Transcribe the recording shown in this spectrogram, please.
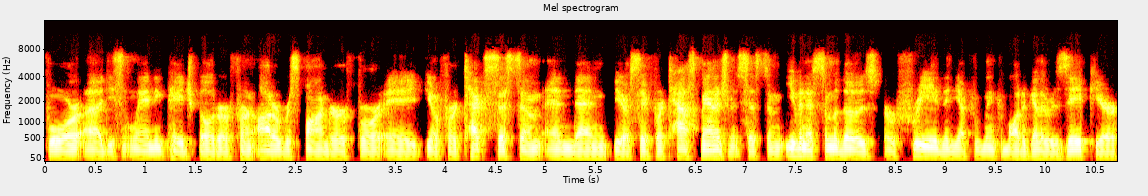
for a decent landing page builder for an autoresponder for a you know for a text system and then you know say for a task management system even if some of those are free then you have to link them all together with zapier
